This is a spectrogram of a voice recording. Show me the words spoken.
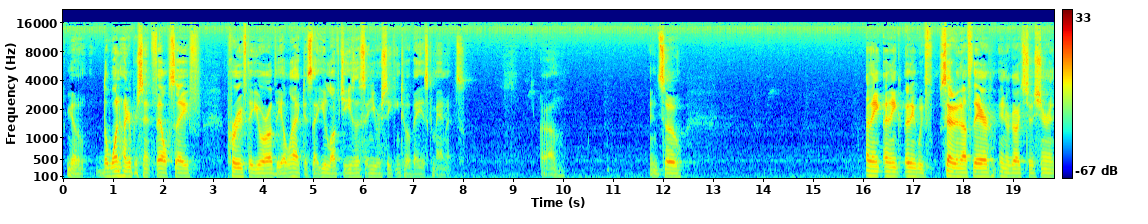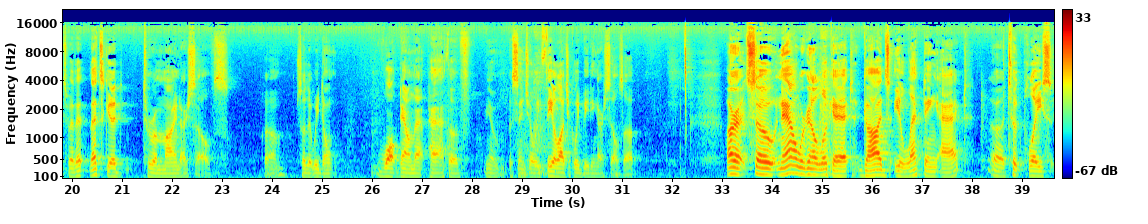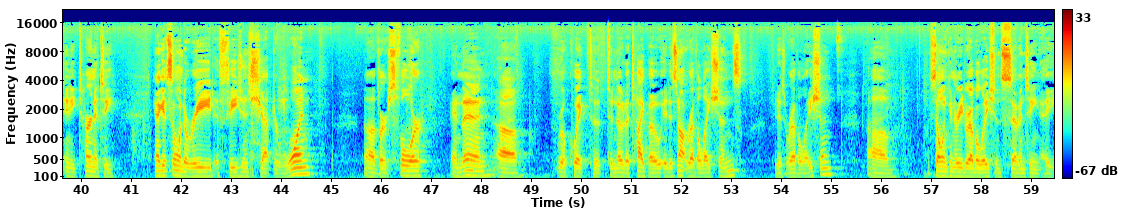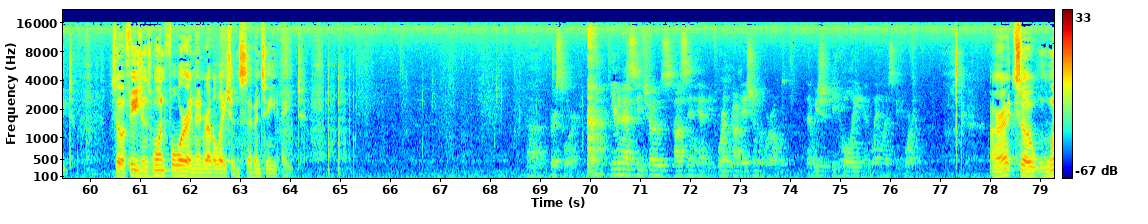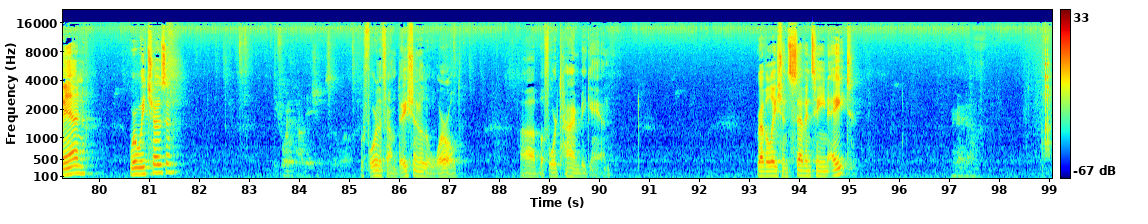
You know, the 100% fail safe proof that you are of the elect is that you love Jesus and you are seeking to obey his commandments. Um, and so I think I think I think we've said enough there in regards to assurance, but that, that's good to remind ourselves um, so that we don't walk down that path of, you know, essentially theologically beating ourselves up. All right, so now we're going to look at God's electing act uh, took place in eternity. Can I get someone to read Ephesians chapter 1, uh, verse 4, and then uh, real quick to, to note a typo. It is not revelations, it is revelation. Um, if someone can read Revelation 17 8. So Ephesians 1 4 and then Revelation 17 8. Uh, verse four, even as he chose us in him before the foundation of the world, that we should be holy and blameless before him. All right, so when were we chosen? Before the foundations of the world. Before the foundation of the world, uh, before time began. Revelation 17 8. I got that one.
